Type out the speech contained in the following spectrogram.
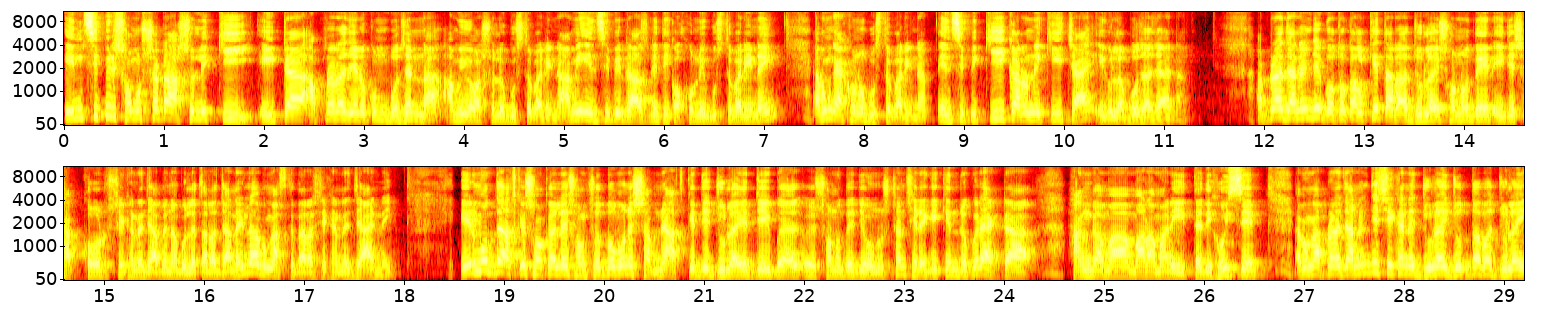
এনসিপির সমস্যাটা আসলে কি? এইটা আপনারা যেরকম বোঝেন না, আমিও আসলে বুঝতে পারি না। আমি এনসিপির রাজনীতি কখনোই বুঝতে পারি নাই এবং এখনও বুঝতে পারি না। এনসিপি কি কারণে কি চায় এগুলা বোঝা যায় না। আপনারা জানেন যে গতকালকে তারা জুলাই সনদের এই যে স্বাক্ষর সেখানে যাবে না বলে তারা জানাইলো এবং আজকে তারা সেখানে যায় নাই। এর মধ্যে আজকে সকালে সংসদ ভবনের সামনে আজকের যে জুলাইয়ের যে সনদের যে অনুষ্ঠান, সেটাকে কেন্দ্র করে একটা হাঙ্গামা, মারামারি ইত্যাদি হয়েছে এবং আপনারা জানেন যে সেখানে জুলাই যোদ্ধা বা জুলাই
